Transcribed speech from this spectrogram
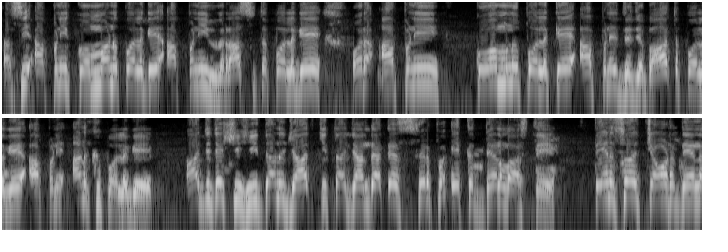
ਅਸੀਂ ਆਪਣੀ ਕੌਮਾਂ ਨੂੰ ਭੁੱਲ ਗਏ, ਆਪਣੀ ਵਿਰਾਸਤ ਭੁੱਲ ਗਏ ਔਰ ਆਪਣੀ ਕੌਮ ਨੂੰ ਭੁੱਲ ਕੇ, ਆਪਣੇ ਜਜ਼ਬਾਤ ਭੁੱਲ ਗਏ, ਆਪਣੀ ਅਣਖ ਭੁੱਲ ਗਏ। ਅੱਜ ਜੇ ਸ਼ਹੀਦਾਂ ਨੂੰ ਯਾਦ ਕੀਤਾ ਜਾਂਦਾ ਤੇ ਸਿਰਫ ਇੱਕ ਦਿਨ ਵਾਸਤੇ 364 ਦਿਨ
